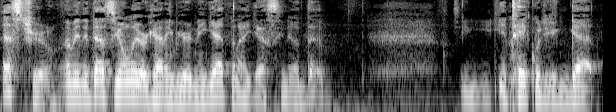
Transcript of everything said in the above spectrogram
That's true. I mean, if that's the only organic beer you get, then I guess you know that you take what you can get.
